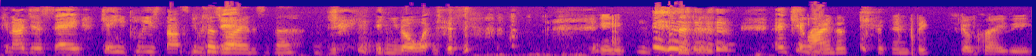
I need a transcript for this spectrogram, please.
can I just say, can he please stop using Because that? Ryan isn't there. you know what? And and can Brian doesn't him things go crazy.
